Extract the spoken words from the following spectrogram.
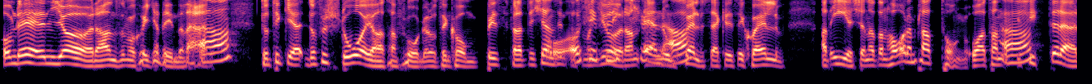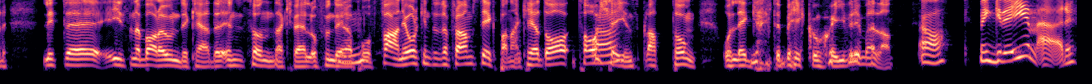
om det är en Göran som har skickat in den här, Ja. då, tycker jag, då förstår jag att han frågar åt en kompis, för att det känns Och- inte som att Göran är nog ja. självsäker i sig själv att erkänna att han har en plattång och att han Ja. sitter där lite i sina bara underkläder en söndagkväll och funderar på, fan jag orkar inte dra fram stekpannan, kan jag ta, ta Mm. Ja. tjejens plattång och lägga lite baconskivor emellan? Ja, men grejen är,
